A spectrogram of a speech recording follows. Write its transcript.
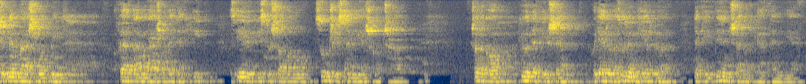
Reménység nem más volt, mint a feltámadásra vetett hit, az élő Krisztussal való szoros és személyes kapcsolat. És annak a küldetése, hogy erről az örömhírről neki bizonyságot kell tennie.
